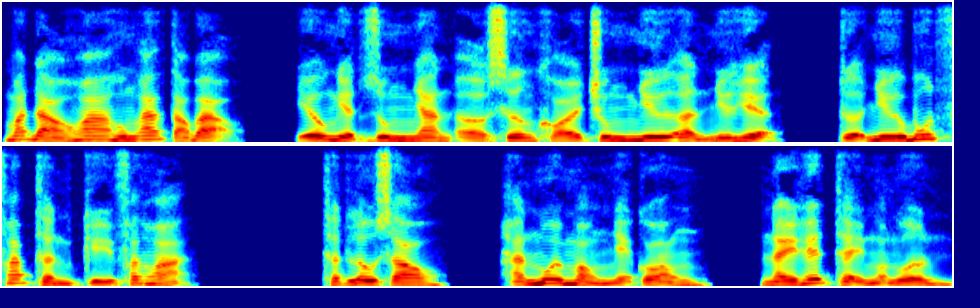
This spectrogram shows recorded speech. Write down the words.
Mắt đào hoa hung ác táo bạo, yêu nghiệt dung nhan ở xương khói chung như ẩn như hiện, tựa như bút pháp thần kỳ phát họa. Thật lâu sau, hắn môi mỏng nhẹ cong, này hết thể ngọn nguồn,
